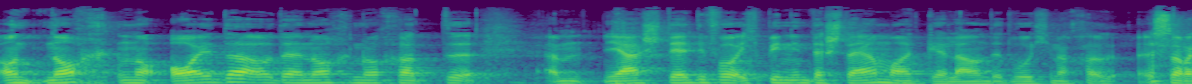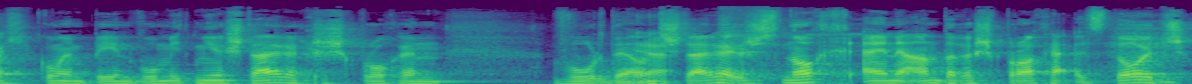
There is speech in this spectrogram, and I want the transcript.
Und noch, noch oder oder noch, noch hat, ähm, ja, stell dir vor, ich bin in der Steiermark gelandet, wo ich nach Österreich gekommen bin, wo mit mir Steirisch gesprochen wurde. Ja. Und Steirisch ist noch eine andere Sprache als Deutsch.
